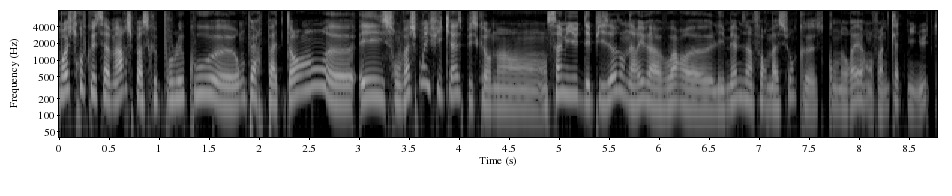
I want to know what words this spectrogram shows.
moi, je trouve que ça marche parce que pour le coup, euh, on perd pas de temps euh, et ils sont vachement efficaces puisqu'en en 5 minutes d'épisode, on arrive à avoir euh, les mêmes informations que ce qu'on aurait en 24 minutes.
